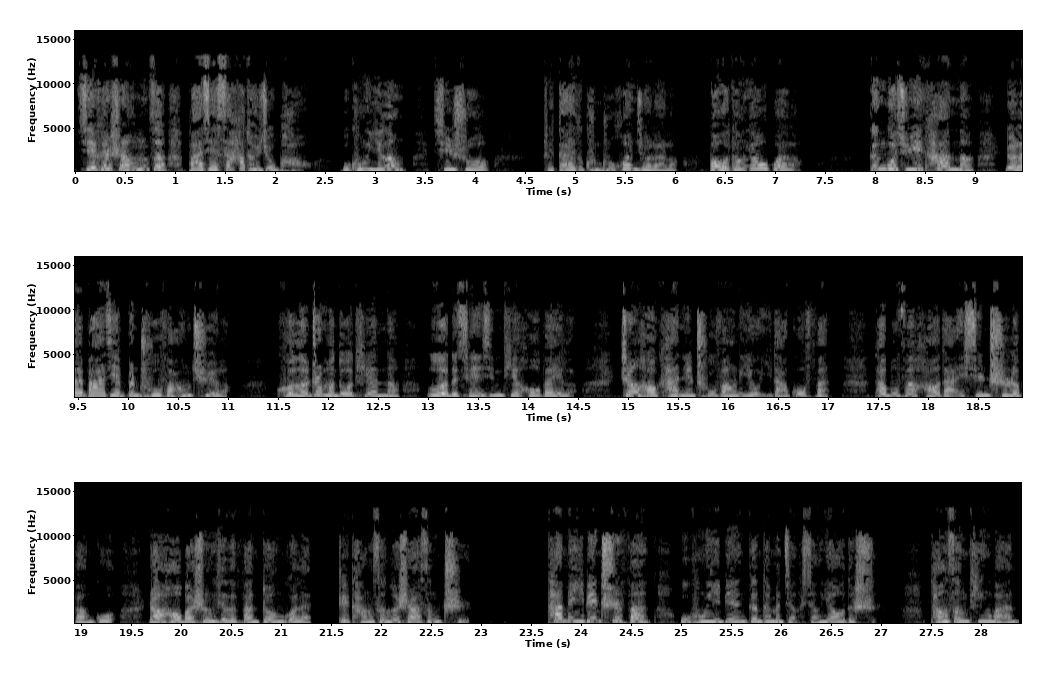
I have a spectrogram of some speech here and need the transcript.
解开绳子，八戒撒腿就跑。悟空一愣，心说。这呆子捆出幻觉来了，把我当妖怪了。跟过去一看呢，原来八戒奔厨房去了，捆了这么多天呢，饿得前心贴后背了。正好看见厨房里有一大锅饭，他不分好歹，先吃了半锅，然后把剩下的饭端过来给唐僧和沙僧吃。他们一边吃饭，悟空一边跟他们讲降妖的事。唐僧听完，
